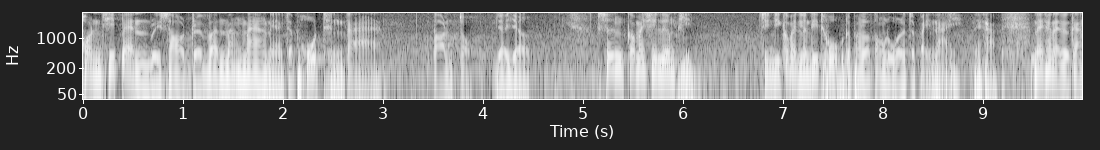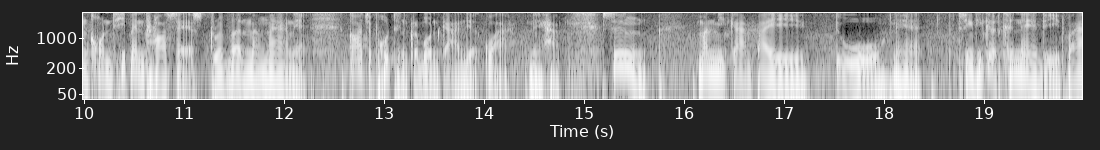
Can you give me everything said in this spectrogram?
คนที่เป็น result driven มากๆเนี่ยจะพูดถึงแต่ตอนจบเยอะๆ ซึ่งก็ไม่ใช่เรื่องผิดจริงๆ ก็เป็นเรื่องที่ถูกด้วยเพราะเราต้องรู้ว่าเราจะไปไหนนะครับ ในขณะเดียวกันคนที่เป็น process driven มากๆ เนี่ย ก็จะพูดถึงกระบวนการเยอะกว่านะครับ ซึ่ง มันมีการไปดูนะฮะสิ่งที่เกิดขึ้นในอดีตว่า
